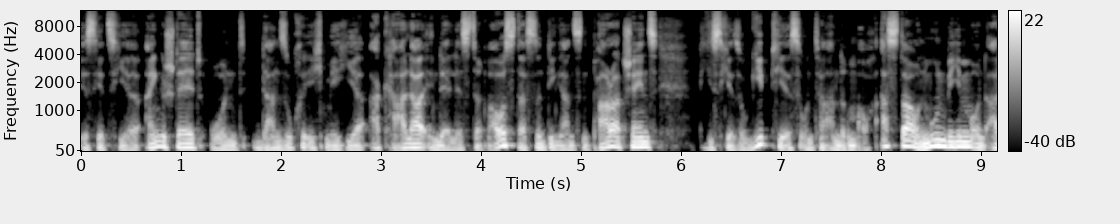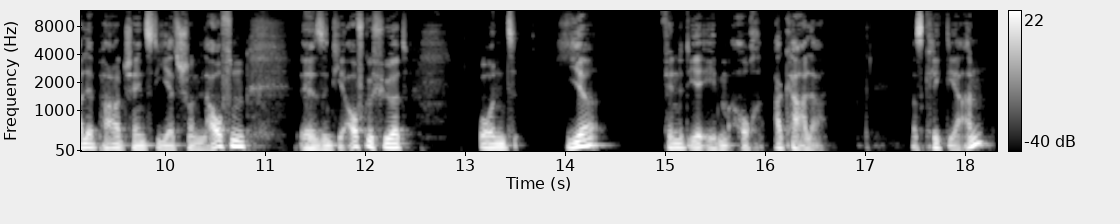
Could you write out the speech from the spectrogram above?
ist jetzt hier eingestellt und dann suche ich mir hier Akala in der Liste raus. Das sind die ganzen Parachains, die es hier so gibt. Hier ist unter anderem auch Asta und Moonbeam und alle Parachains, die jetzt schon laufen, äh, sind hier aufgeführt. Und hier findet ihr eben auch Akala. Das klickt ihr an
